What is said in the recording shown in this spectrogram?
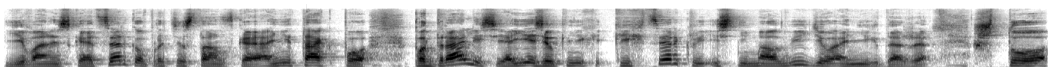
евангельская церковь протестантская, они так по, подрались, я ездил к, них, к их церкви и снимал видео о них даже, что so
